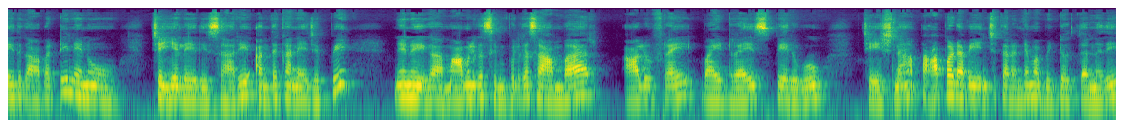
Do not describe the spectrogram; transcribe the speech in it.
లేదు కాబట్టి నేను చెయ్యలేదు ఈసారి. అందుకనే చెప్పి నేను ఇక మామూలుగా సింపుల్గా sambar aloo fry white rice పెరుగు చేసిన. పాపడ్ అవి వేయించుతారంటే మా బిడ్డ వద్దన్నది.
